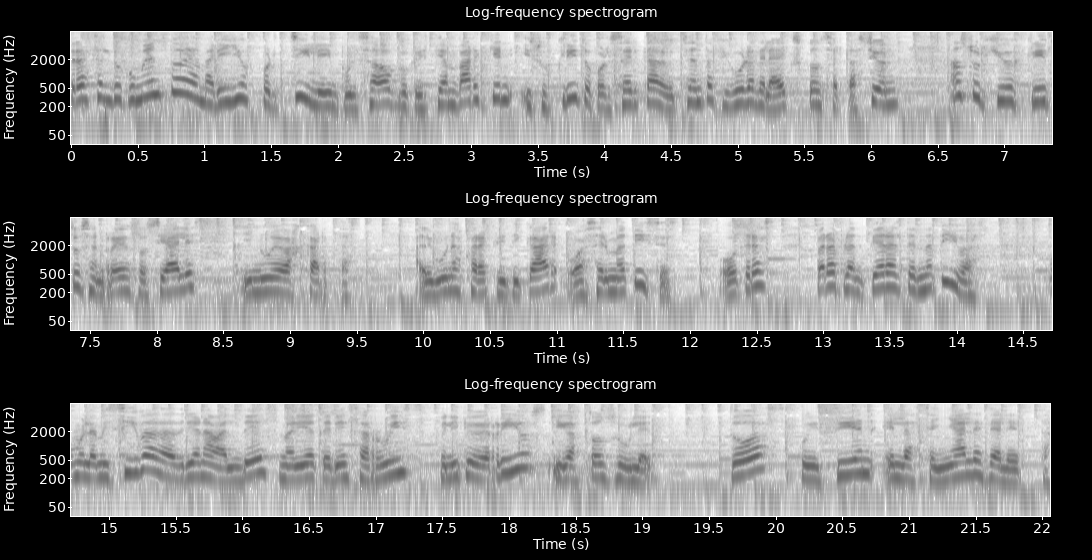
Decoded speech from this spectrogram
Tras el documento de Amarillos por Chile, impulsado por Cristian Barken y suscrito por cerca de 80 figuras de la ex concertación, han surgido escritos en redes sociales y nuevas cartas, algunas para criticar o hacer matices, otras para plantear alternativas, como la misiva de Adriana Valdés, María Teresa Ruiz, Felipe Berríos y Gastón Sublet. Todas coinciden en las señales de alerta.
